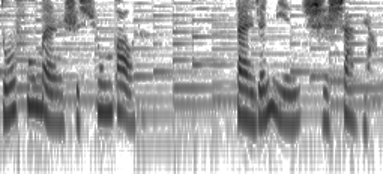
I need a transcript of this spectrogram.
毒夫们是凶暴的，但人民是善良的。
